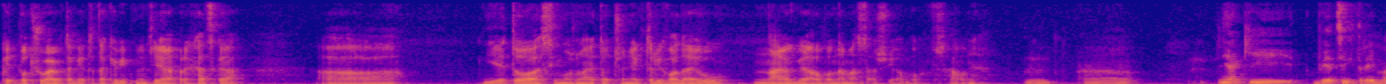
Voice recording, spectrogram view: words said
Keď počúvajú, tak je to také vypnutie a prechádzka. A je to asi možno aj to, čo niektorí hľadajú na joge alebo na masáži alebo v saune. Mhm. A nějaký věci, kterými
